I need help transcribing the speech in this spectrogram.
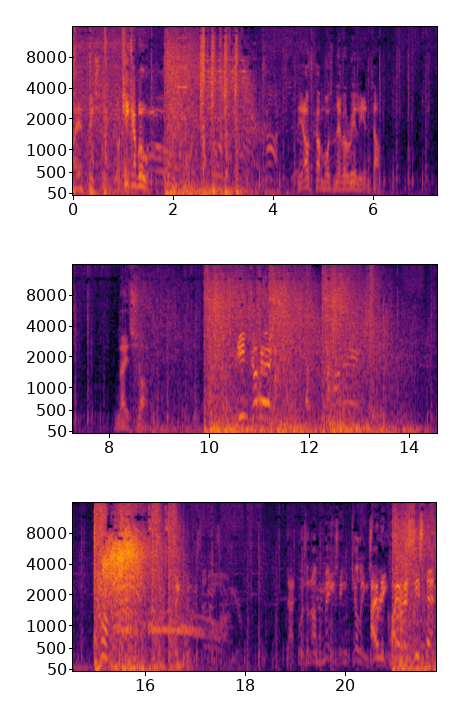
I appreciate your peekaboo. The outcome was never really in doubt. Nice shot. Incoming! Thank you. That was an amazing killing spree. I require assistance!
